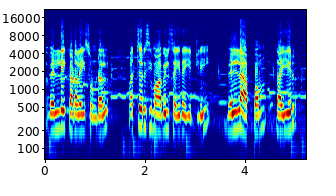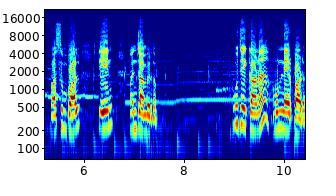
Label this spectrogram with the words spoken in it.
வெள்ளை கடலை சுண்டல் பச்சரிசி மாவில் செய்த இட்லி வெள்ள அப்பம் தயிர் பசும்பால் தேன் பஞ்சாமிர்தம். பூஜைக்கான முன்னேற்பாடு.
